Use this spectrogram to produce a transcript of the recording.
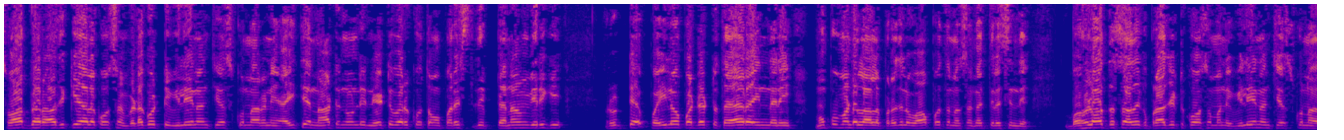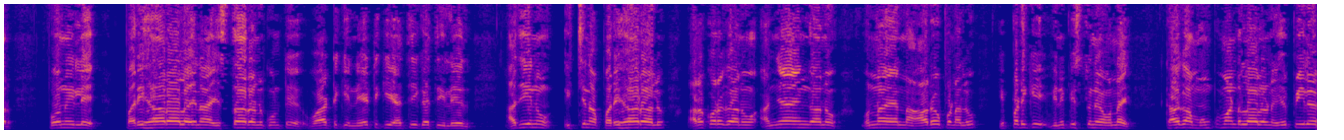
స్వార్థ రాజకీయాల కోసం విడగొట్టి విలీనం చేసుకున్నారని అయితే నాటి నుండి నేటి వరకు తమ పరిస్థితి పెనం విరిగి రొట్టె పైలో పడ్డట్టు తయారైందని ముంపు మండలాల ప్రజలు వాపోతున్న సంగతి తెలిసింది. బహుళార్థ సాధక ప్రాజెక్టు కోసమని విలీనం చేసుకున్నారు. పోనీలే పరిహారాలైనా ఇస్తారనుకుంటే వాటికి నేటికి అతిగతి లేదు. అదీను ఇచ్చిన పరిహారాలు అరకొరగాను అన్యాయంగాను ఉన్నాయన్న ఆరోపణలు ఇప్పటికీ వినిపిస్తూనే ఉన్నాయి. కాగా ముంపు మండలాలను ఏపీలో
